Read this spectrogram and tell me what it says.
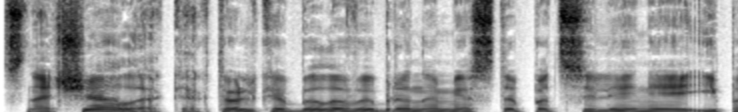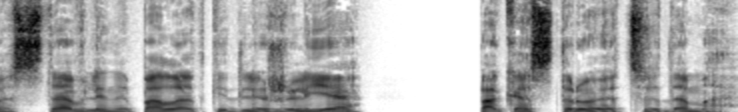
Сначала, как только было выбрано место подселения и поставлены палатки для жилья, пока строятся дома,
